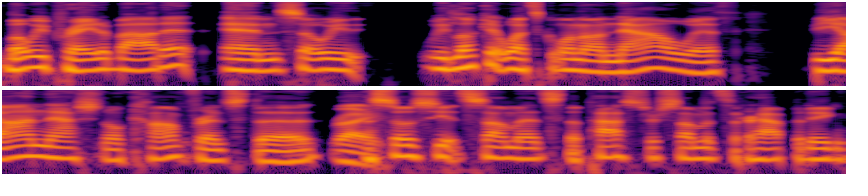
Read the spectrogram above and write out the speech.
but we prayed about it, and so we we look at what's going on now with beyond national conference, the right. associate summits, the pastor summits that are happening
